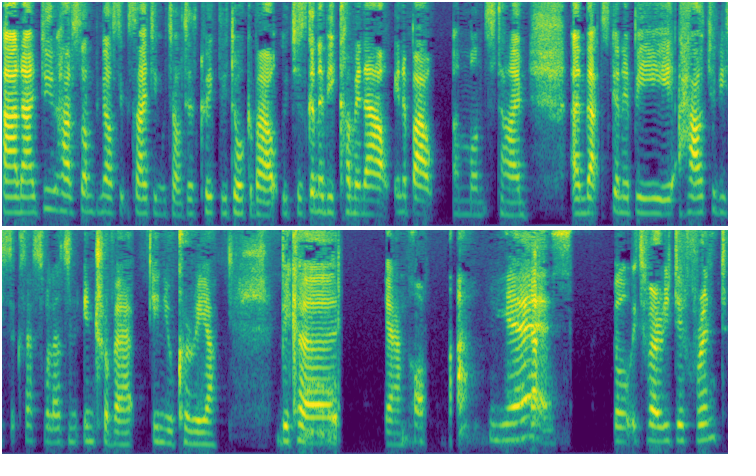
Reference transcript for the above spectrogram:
And I do have something else exciting, which I'll just quickly talk about which is going to be coming out in about a month's time. And that's going to be how to be successful as an introvert in your career. Because, yeah, Yes. So it's very different.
